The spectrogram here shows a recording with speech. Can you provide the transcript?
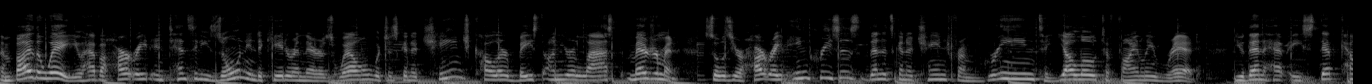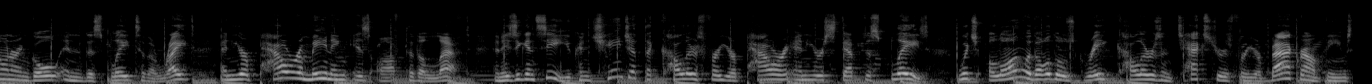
And by the way, you have a heart rate intensity zone indicator indicator in there as well, which is going to change color based on your last measurement. So as your heart rate increases, then it's going to change from green to yellow to finally red. You then have a step counter and goal in the display to the right, and your power remaining is off to the left. And as you can see, you can change up the colors for your power and your step displays, which along with all those great colors and textures for your background themes,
